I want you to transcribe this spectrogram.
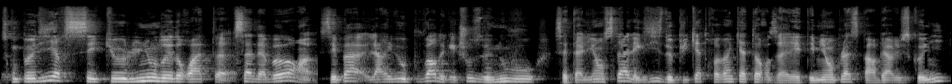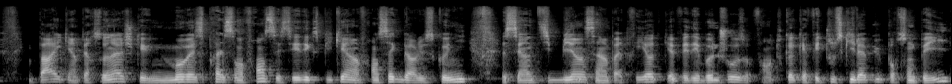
ce qu'on peut dire, c'est que l'union des droites, ça d'abord, c'est pas l'arrivée au pouvoir de quelque chose de nouveau. Cette alliance-là, elle existe depuis 94. Elle a été mise en place par Berlusconi. Pareil, qu'un personnage qui a une mauvaise presse en France, essayer d'expliquer à un Français que Berlusconi, c'est un type bien, c'est un patriote qui a fait des bonnes choses, enfin en tout cas qui a fait tout ce qu'il a pu pour son pays.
